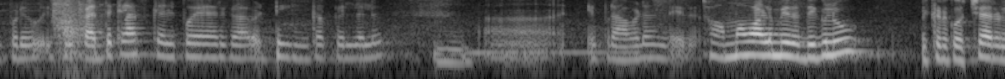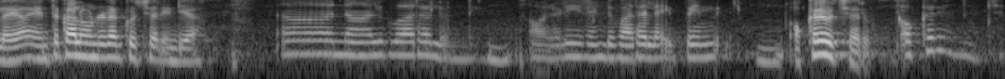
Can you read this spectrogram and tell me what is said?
ఇప్పుడు ఇప్పుడు పెద్ద క్లాస్కి వెళ్ళిపోయారు కాబట్టి ఇంకా పిల్లలు ఇప్పుడు అవడం లేదు. సో అమ్మ వాళ్ళ మీద దిగులు ఇక్కడికి వచ్చారు లయ? ఎంతకాలం ఉండడానికి వచ్చారు ఇండియా? నాలుగు వారాలు ఉంది. ఆల్రెడీ రెండు వారాలు అయిపోయింది. ఒక్కరే వచ్చారు? ఒక్కడే వచ్చా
